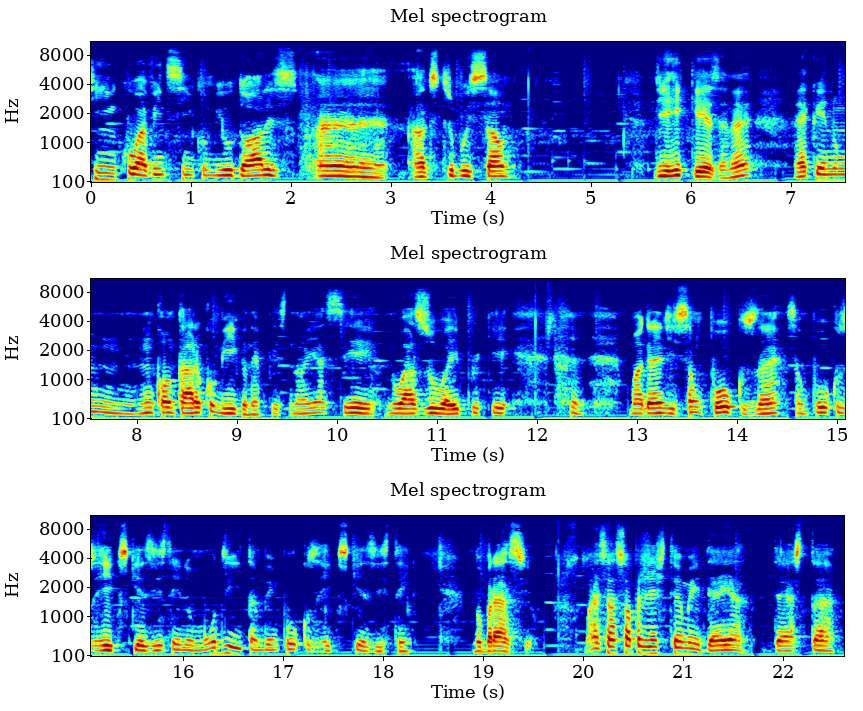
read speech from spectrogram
5 a 25 mil dólares é, a distribuição de riqueza, né? É que não, não contaram comigo, né? Porque senão ia ser no azul aí, porque uma grande são poucos, né? São poucos ricos que existem no mundo e também poucos ricos que existem no Brasil. Mas é só para a gente ter uma ideia desta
